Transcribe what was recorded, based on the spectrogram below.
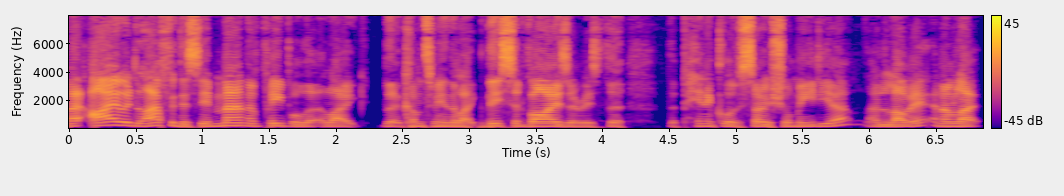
Like I would laugh at this the amount of people that are like that come to me and they're like, this advisor is the the pinnacle of social media. I love it. And I'm like,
